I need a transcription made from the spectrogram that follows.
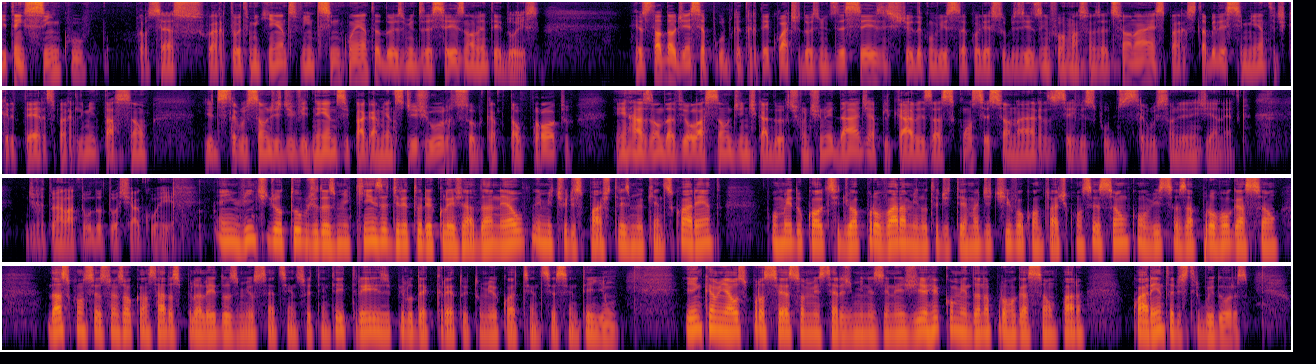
Item 5, processo 48.500, 2016, 92. Resultado da audiência pública 34 de 2016, instituída com vistas a colher subsídios e informações adicionais para estabelecimento de critérios para limitação de distribuição de dividendos e pagamentos de juros sobre capital próprio em razão da violação de indicadores de continuidade aplicáveis às concessionárias de serviços públicos de distribuição de energia elétrica. Diretor relator, doutor Tiago Correia. Em 20 de outubro de 2015, a diretoria colegiada da ANEL emitiu o despacho 3.540, por meio do qual decidiu aprovar a minuta de termo aditivo ao contrato de concessão com vistas à prorrogação das concessões alcançadas pela Lei 2.783 e pelo Decreto 8.461, e encaminhar os processos ao Ministério de Minas e Energia, recomendando a prorrogação para 40 distribuidoras.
